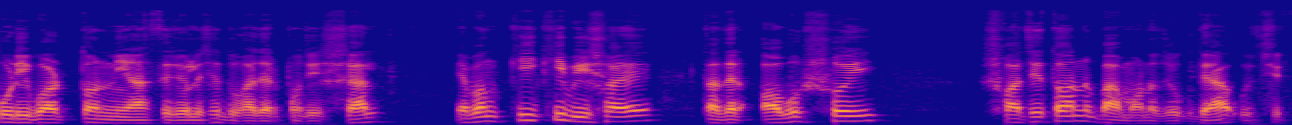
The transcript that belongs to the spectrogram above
পরিবর্তন নিয়ে আসতে চলেছে দু হাজার পঁচিশ সাল এবং কি কি বিষয়ে তাদের অবশ্যই সচেতন বা মনোযোগ দেওয়া উচিত।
